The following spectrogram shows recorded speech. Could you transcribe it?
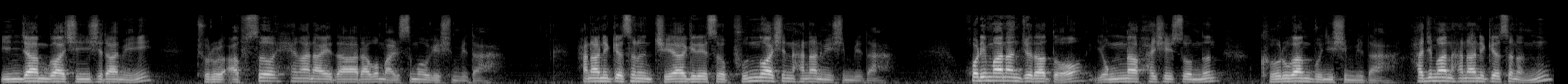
인자함과 진실함이 주를 앞서 행하나이다라고 말씀하고 계십니다. 하나님께서는 죄악에 대해서 분노하신 하나님이십니다. 허리만한 죄라도 용납하실 수 없는 거룩한 분이십니다. 하지만 하나님께서는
